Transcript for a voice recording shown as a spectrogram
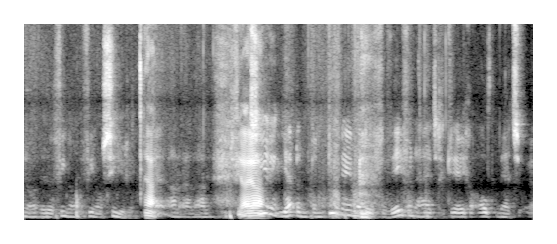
eh, fina- financiering. Ja. Aan, aan, aan Ja, ja. financiering. Je hebt een, een toenemende verwevenheid gekregen, ook met, eh,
